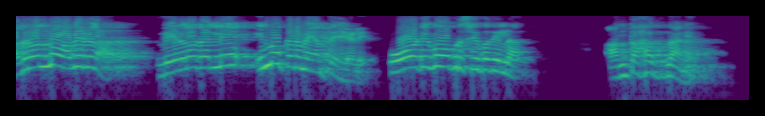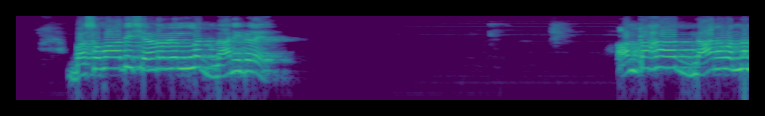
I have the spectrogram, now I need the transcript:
ಅದರಲ್ಲೂ ಅವಿರಳ. ವಿರಳದಲ್ಲಿ ಇನ್ನೂ ಕಡಿಮೆ ಅಂತ ಹೇಳಿ. ಕೋಟಿಗೂ ಒಬ್ರು ಸಿಗೋದಿಲ್ಲ. ಅಂತಹ ಜ್ಞಾನಿ. ಬಸವಾದಿ ಶರಣರೆಲ್ಲ ಜ್ಞಾನಿಗಳೇ. ಅಂತಹ ಜ್ಞಾನವನ್ನ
